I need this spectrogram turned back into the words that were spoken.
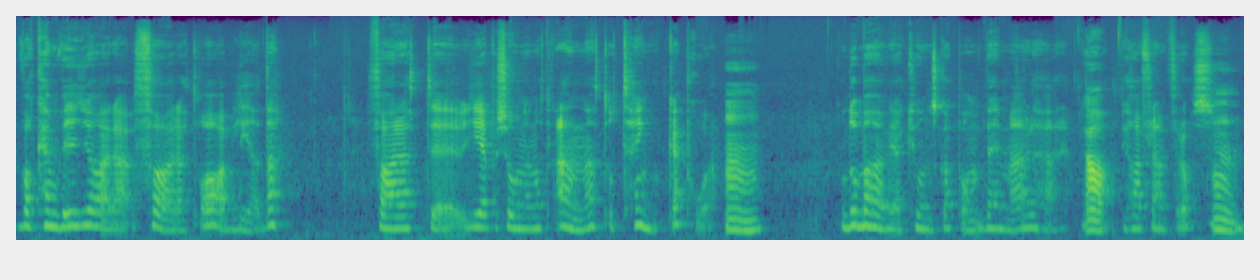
vad kan vi göra för att avleda? För att eh, ge personen något annat att tänka på. Mm. Och då behöver vi ha kunskap om vem är det här Ja. vi har framför oss. Mm.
